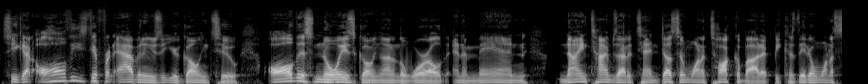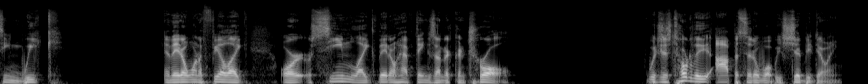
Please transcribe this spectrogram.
So you got all these different avenues that you're going to, all this noise going on in the world, and a man, nine times out of 10, doesn't want to talk about it because they don't want to seem weak and they don't want to feel like or seem like they don't have things under control, which is totally the opposite of what we should be doing.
